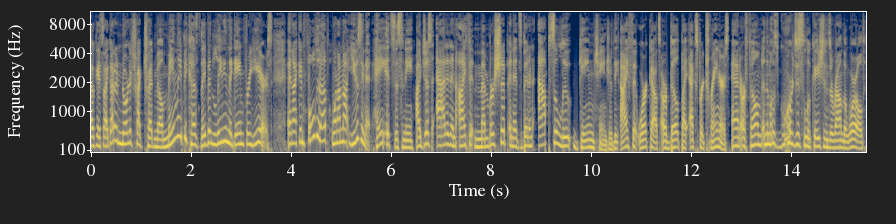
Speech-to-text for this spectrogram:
Okay, so I got a NordicTrack treadmill mainly because they've been leading the game for years. And I can fold it up when I'm not using it. Hey, it's Sisanie. I just added an iFit membership and it's been an absolute game changer. The iFit workouts are built by expert trainers and are filmed in the most gorgeous locations around the world.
